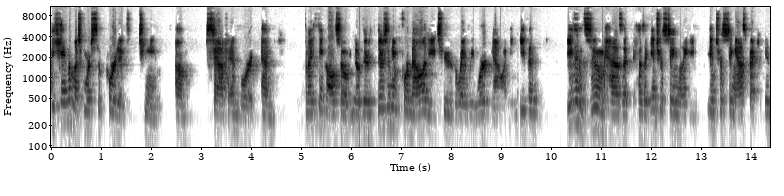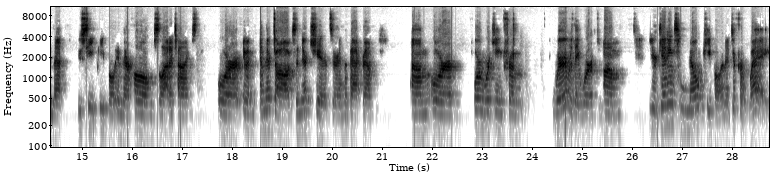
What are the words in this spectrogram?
became a much more supportive team um, staff and board. And and I think also, you know, there, there's an informality to the way we work now. I mean, even even Zoom has a has an interestingly interesting aspect in that you see people in their homes a lot of times, or and their dogs and their kids are in the background, um, or or working from wherever they work. Um, you're getting to know people in a different way,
